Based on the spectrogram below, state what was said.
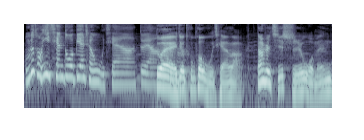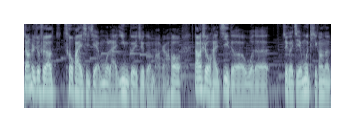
我们就从一千多变成五千啊，对啊，对，就突破五千了。当时其实我们当时就说要策划一期节目来应对这个嘛。然后当时我还记得我的这个节目提纲的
